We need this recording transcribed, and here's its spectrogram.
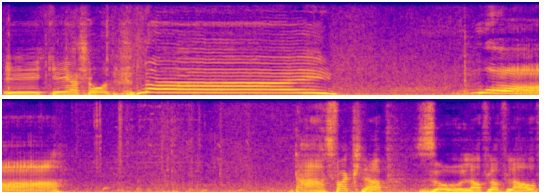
Ich gehe ja schon. Nein! Wow! Das war knapp. So, lauf, lauf, lauf.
